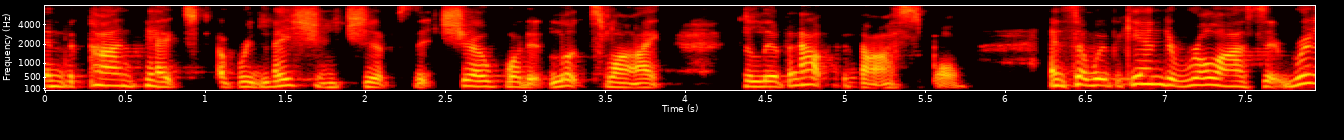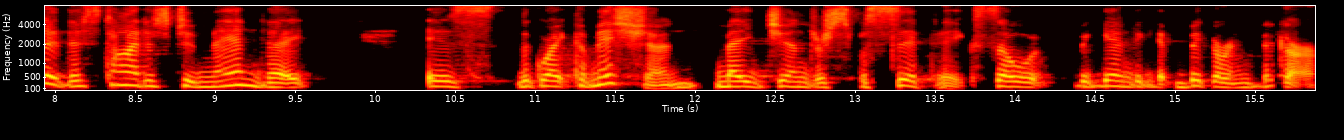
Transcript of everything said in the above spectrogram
in the context of relationships that show what it looks like to live out the gospel. And so we began to realize that really this Titus 2 mandate is the Great Commission made gender specific. So it began to get bigger and bigger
